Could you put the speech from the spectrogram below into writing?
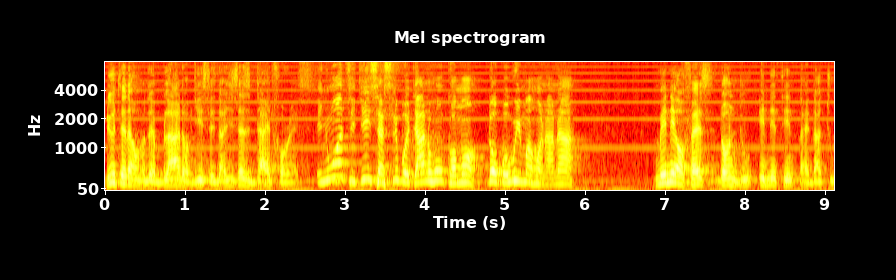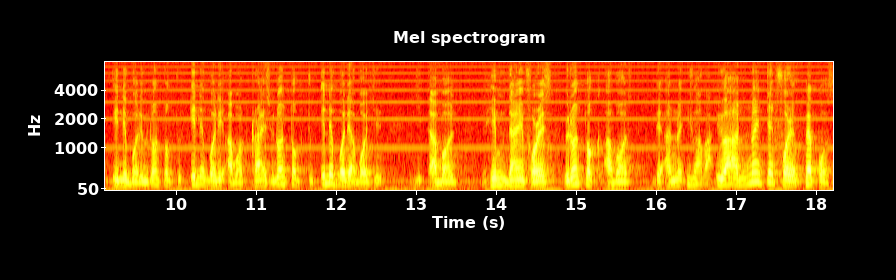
Do you tell them about the blood of Jesus that Jesus died for us? enyimɔ nsi jesus ne bogya no ho nkɔmɔ dɛ ɔbɔ wi ma hɔn anaa. Many of us don't do anything like that to anybody. We don't talk to anybody about Christ. We don't talk to anybody about about Him dying for us. We don't talk about the you have you are anointed for a purpose.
